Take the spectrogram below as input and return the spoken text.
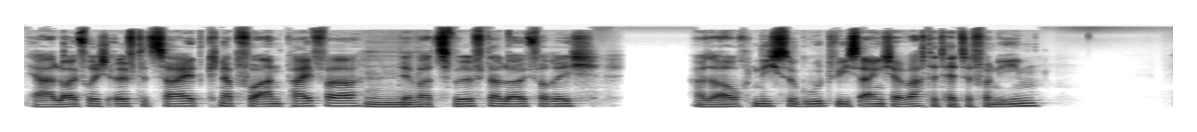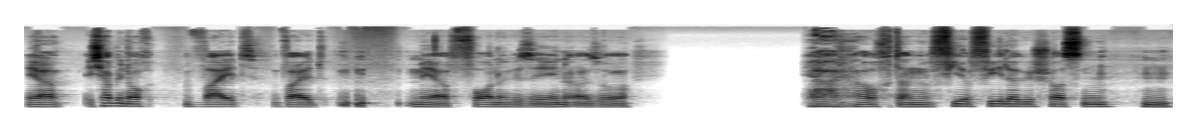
Ja, läuferig 11. Zeit, knapp vor Arndt Pfeiffer. Mhm. Der war 12. läuferig. Also auch nicht so gut, wie ich es eigentlich erwartet hätte von ihm. Ja, ich habe ihn auch weit, weit mehr vorne gesehen. Also ja, auch dann vier Fehler geschossen. Hm.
